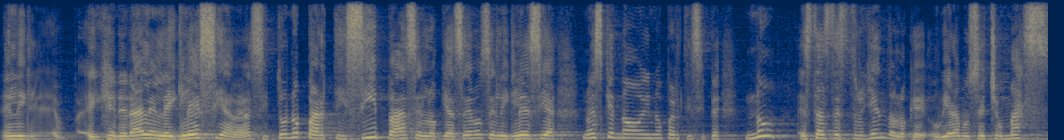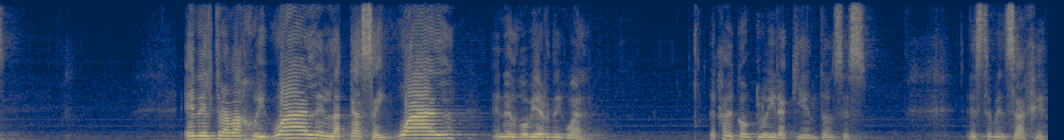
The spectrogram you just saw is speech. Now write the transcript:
En, general en la iglesia. Si tú no participas en lo que hacemos en la iglesia, no es que no y no participé, no, estás destruyendo lo que hubiéramos hecho más en el trabajo igual, en la casa igual, en el gobierno igual. Déjame concluir aquí entonces este mensaje.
